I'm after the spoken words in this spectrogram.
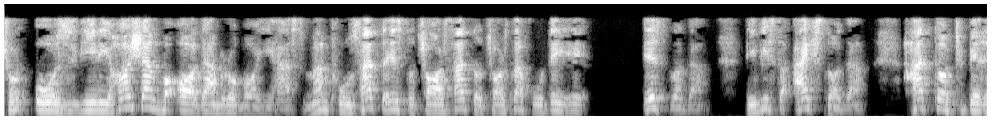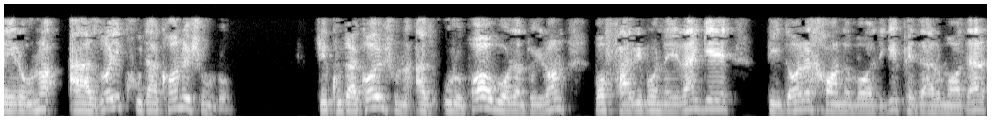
چون عضوگیری هاشم با آدم ربایی هست. من 500 تا است و 400 تا 400 خورده است دادم. 200 تا عکس دادم. حتی که به غیر اونا اعضای کودکانشون رو که کودکانشون از اروپا آوردن تو ایران با فریب و نیرنگ دیدار خانوادگی پدر مادر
